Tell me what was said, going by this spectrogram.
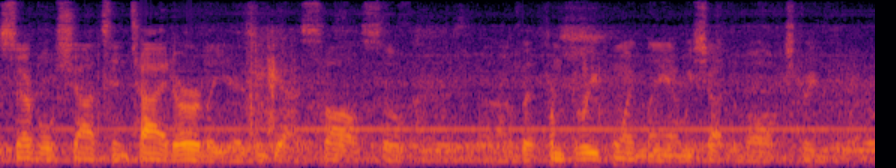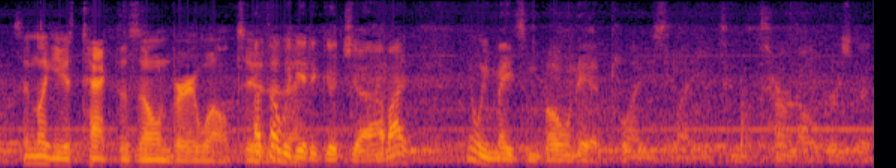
several shots in tight early, as you guys saw. So, uh, but from three point land, we shot the ball extremely well. Seemed like you attacked the zone very well too. I thought we did a good job. I, you know, we made some bonehead plays late, some turnovers, but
